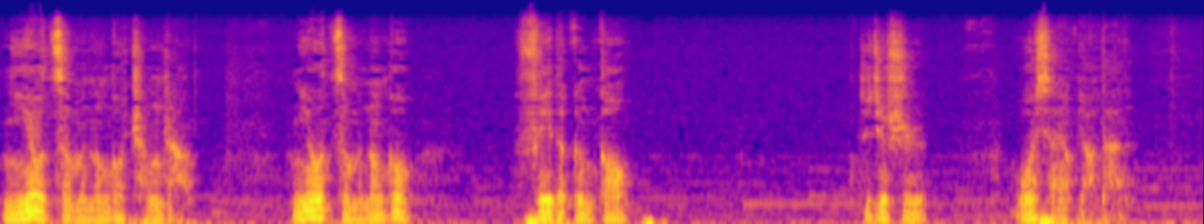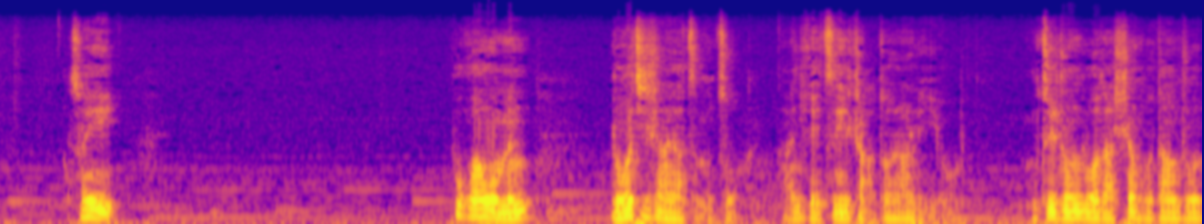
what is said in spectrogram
你又怎么能够成长？你又怎么能够飞得更高？这就是我想要表达的。所以，不管我们逻辑上要怎么做啊，你给自己找多少理由，你最终落到生活当中，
